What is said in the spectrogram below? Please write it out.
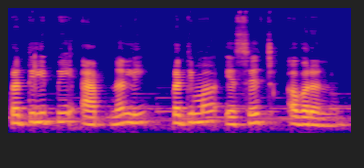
ಪ್ರತಿಲಿಪಿ ಆ್ಯಪ್ನಲ್ಲಿ ಪ್ರತಿಮಾ ಎಸ್ ಎಚ್ ಅವರನ್ನು.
